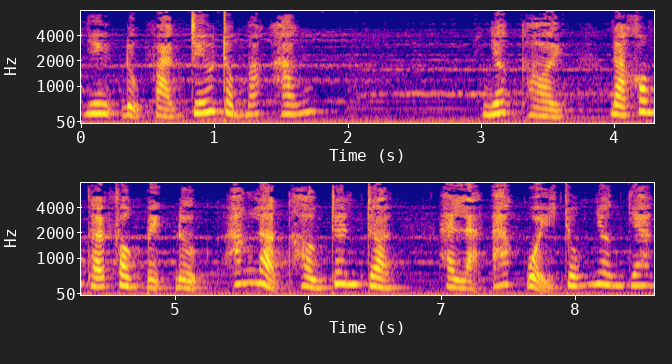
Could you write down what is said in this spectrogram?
nhiên được phản chiếu trong mắt hắn. Nhất thời, nàng không thể phân biệt được hắn là thần trên trời hay là ác quỷ chốn nhân gian.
